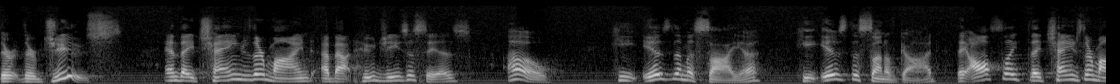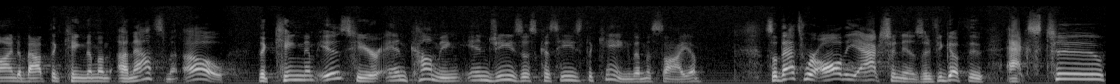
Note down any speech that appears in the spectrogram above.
they're, they're Jews. And they change their mind about who Jesus is. Oh, he is the Messiah. He is the Son of God. They also they change their mind about the kingdom announcement. Oh, the kingdom is here and coming in Jesus because he's the king, the Messiah. So that's where all the action is. If you go through Acts 2,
